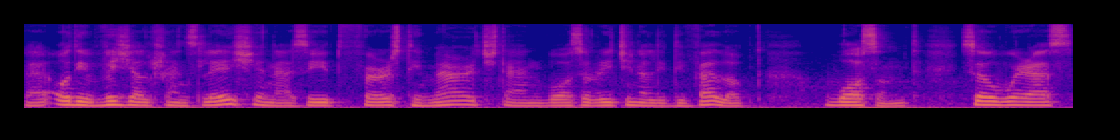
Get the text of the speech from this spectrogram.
uh, audiovisual translation, as it first emerged and was originally developed, wasn't. So, whereas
